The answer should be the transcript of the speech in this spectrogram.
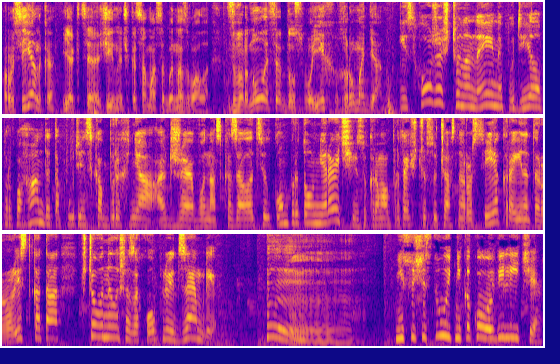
Росіянка, як ця жіночка сама себе назвала, звернулася до своїх громадян. І схоже, що на неї не подіяла пропаганда та путінська брехня, адже вона сказала цілком притомні речі, зокрема про те, що сучасна Росія країна-терористка, та що вони лише захоплюють землі. Хм. Не существует никакого величия.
